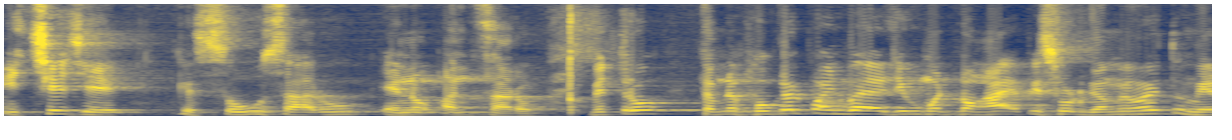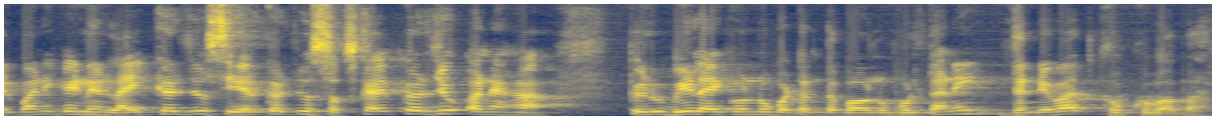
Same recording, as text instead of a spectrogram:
ઈચ્છે છે કે સૌ સારું, એનો અંત સારો. મિત્રો, તમને ફોકલ પોઈન્ટ બાય અજીવ મટનો આ એપિસોડ ગમ્યો હોય તો મહેરબાની કરીને લાઇક કરજો શેર કરજો સબસ્ક્રાઇબ કરજો અને હા, પેલું બેલ આઇકોનનું બટન દબાવવાનું ભૂલતા નહીં. ધન્યવાદ, ખૂબ ખૂબ આભાર.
